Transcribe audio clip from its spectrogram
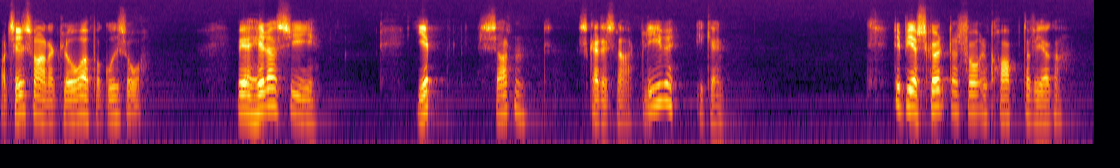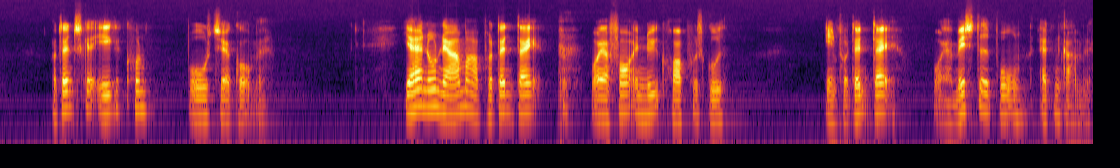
og tilsvarende klogere på Guds ord, vil jeg hellere sige, jep, sådan skal det snart blive igen. Det bliver skønt at få en krop, der virker, og den skal ikke kun bruges til at gå med. Jeg er nu nærmere på den dag, hvor jeg får en ny krop hos Gud, end på den dag, hvor jeg mistede brugen af den gamle.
